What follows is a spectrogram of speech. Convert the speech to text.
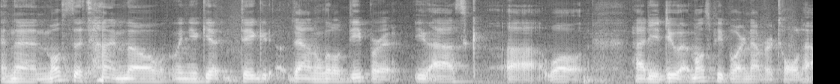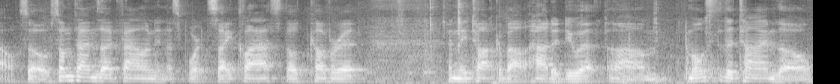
And then most of the time, though, when you get dig down a little deeper, you ask, uh, well how do you do it? Most people are never told how. So sometimes I've found in a sports psych class they'll cover it and they talk about how to do it. Um, most of the time though,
